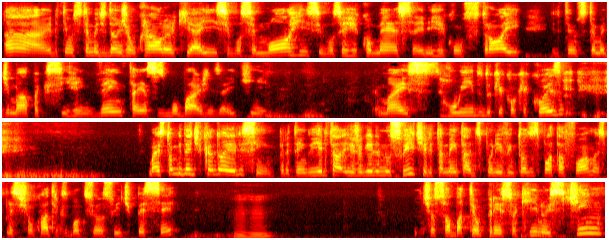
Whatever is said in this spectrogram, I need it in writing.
ah, ele tem um sistema de dungeon crawler que aí, se você morre, se você recomeça, ele reconstrói. Ele tem um sistema de mapa que se reinventa, e essas bobagens aí que é mais ruído do que qualquer coisa. Mas estou me dedicando a ele sim. Pretendo. E ele tá, eu joguei ele no Switch, ele também está disponível em todas as plataformas: PlayStation 4, Xbox One, Switch PC. Uhum. Deixa eu só bater o preço aqui no Steam.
